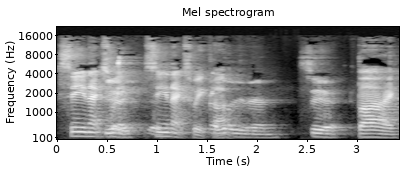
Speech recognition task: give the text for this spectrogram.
See you next Yeah, week. See you next week, I love you, man. See ya. Bye.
